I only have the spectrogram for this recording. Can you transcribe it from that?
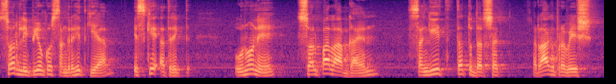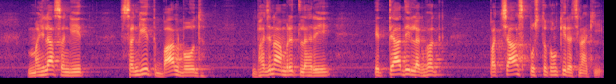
स्वर लिपियों को संग्रहित किया। इसके अतिरिक्त उन्होंने स्वल्पालाप गायन, संगीत तत्वदर्शक, राग प्रवेश, महिला संगीत संगीत बाल बोध भजनामृत लहरी इत्यादि लगभग 50 पुस्तकों की रचना की।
